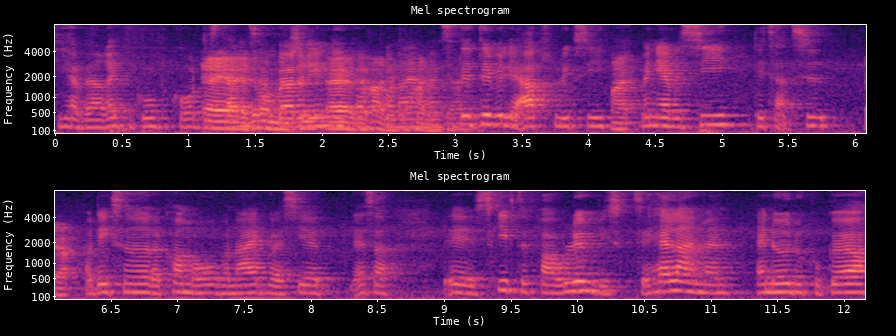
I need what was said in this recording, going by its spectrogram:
de har været rigtig gode på kort Ja, ja, distance det må og man gør det rimelig Ja, ja, godt på Ironman. Så det, det vil jeg absolut ikke sige. Nej. Men jeg vil sige, det tager tid. Ja. Og det er ikke sådan noget, der kommer overnight, hvor jeg siger, at altså, øh, skifte fra olympisk til halv Ironman er noget, du kunne gøre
